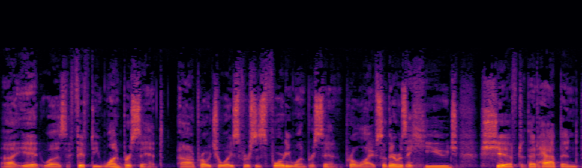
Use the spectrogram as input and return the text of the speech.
uh, it was 51% uh, pro-choice versus 41% pro-life. So there was a huge shift that happened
